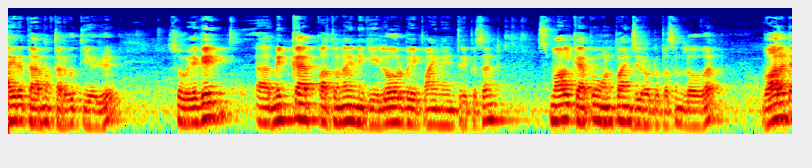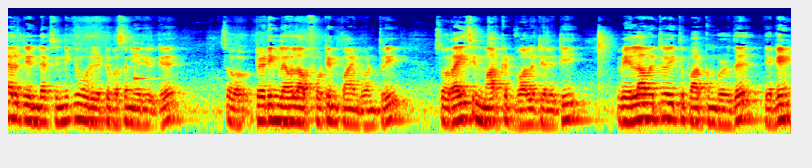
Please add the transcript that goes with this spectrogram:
ஆயிரத்தி அறுநூத்தி அறுபத்தி ஏழு. ஸோ எகெயின் மிட் uh, கேப் பார்த்தோன்னா இன்னைக்கு lower by point nine three percent small கேப்பும் one point zero two percent lower volatility index இன்றைக்கும் ஒரு எட்டு பர்சன்ட் ஏறி இருக்கு. So trading level of fourteen point one three so rise in market volatility இவை எல்லாவற்றை வைத்து பார்க்கும் பொழுது எகைன்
